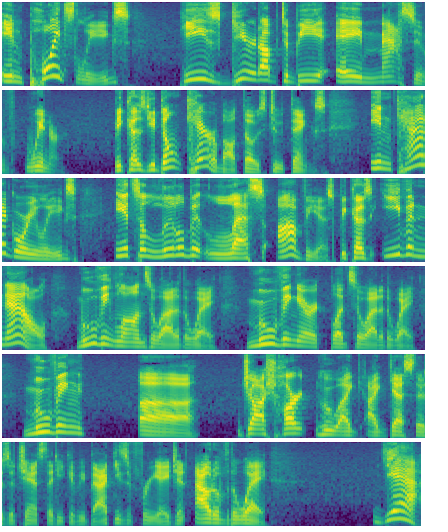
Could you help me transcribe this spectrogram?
In points leagues, he's geared up to be a massive winner because you don't care about those two things. In category leagues, it's a little bit less obvious because even now, moving Lonzo out of the way, moving Eric Bledsoe out of the way, moving uh, Josh Hart, who I, I guess there's a chance that he could be back, he's a free agent, out of the way. Yeah,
